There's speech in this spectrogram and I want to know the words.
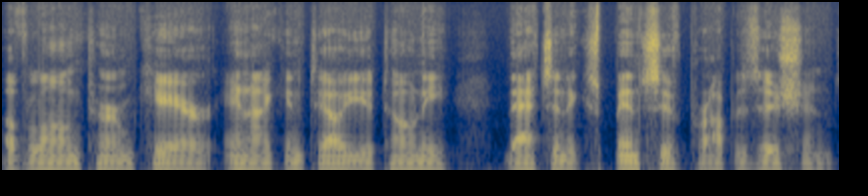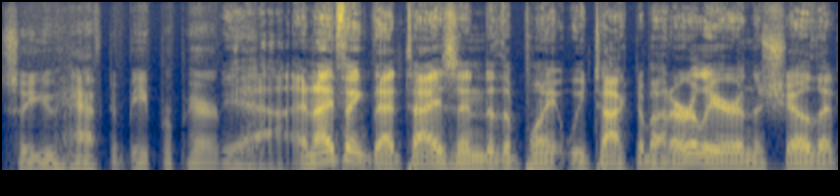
of long term care. And I can tell you, Tony, that's an expensive proposition, so you have to be prepared. Yeah, and I think that ties into the point we talked about earlier in the show that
